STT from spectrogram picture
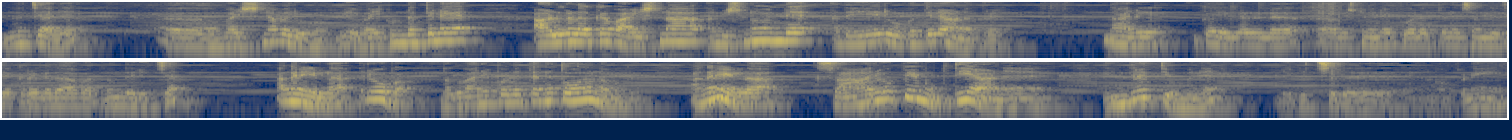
എന്നുവെച്ചാൽ വൈഷ്ണവ രൂപം വൈകുണ്ഠത്തിലെ ആളുകളൊക്കെ വൈഷ്ണ വിഷ്ണുവിന്റെ അതേ രൂപത്തിലാണ് അത്രേ നാല് കൈകളിൽ വിഷ്ണുവിനെ പോലെ തന്നെ ശംഖചക്ര കഥാപത്മം ധരിച്ച അങ്ങനെയുള്ള രൂപം ഭഗവാനെ പോലെ തന്നെ തോന്നും നമുക്ക്. അങ്ങനെയുള്ള സാരൂപ്യ മുക്തിയാണ് ഇന്ദ്രത്യുമ്മന് ലഭിച്ചത്. നോക്കണേ.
